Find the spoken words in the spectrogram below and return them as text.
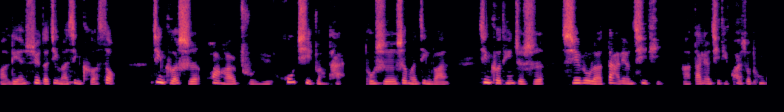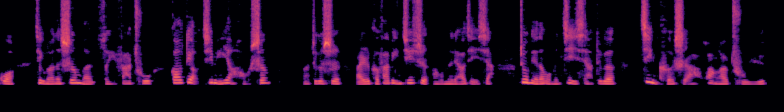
啊连续的痉挛性咳嗽。静咳时，患儿处于呼气状态，同时声门痉挛。静咳停止时，吸入了大量气体啊，大量气体快速通过痉挛的声门，所以发出高调鸡鸣样吼声啊。这个是百日咳发病机制啊，我们了解一下。重点呢，我们记一下这个。静咳时啊，患儿处于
